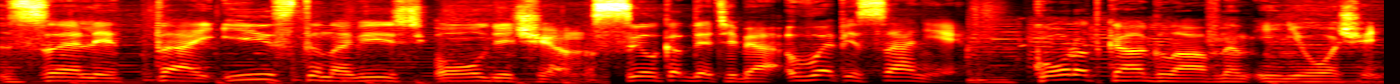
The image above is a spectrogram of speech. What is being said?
залетай и становись олдичем. Ссылка для тебя в описании. Коротко о главном и не очень.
